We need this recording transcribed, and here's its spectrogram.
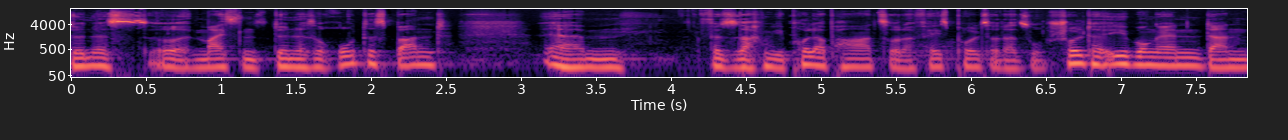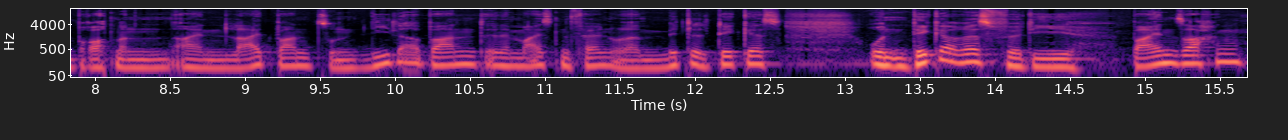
dünnes, äh, meistens dünnes rotes Band ähm, für Sachen wie Pull-Up-Parts oder Facepulls oder so Schulterübungen. Dann braucht man ein Leitband, so ein lila Band in den meisten Fällen oder ein mitteldickes und ein dickeres für die Beinsachen,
